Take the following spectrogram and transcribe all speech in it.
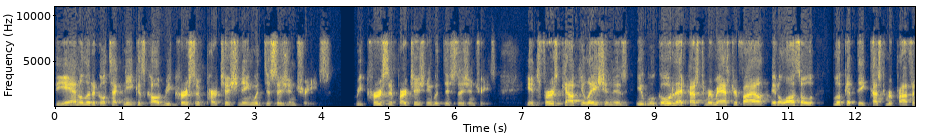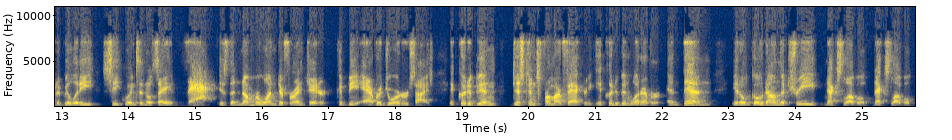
the analytical technique is called recursive partitioning with decision trees. Recursive partitioning with decision trees. Its first calculation is it will go to that customer master file. It'll also look at the customer profitability sequence and it'll say that is the number one differentiator. Could be average order size. It could have been distance from our factory. It could have been whatever. And then it'll go down the tree next level, next level.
